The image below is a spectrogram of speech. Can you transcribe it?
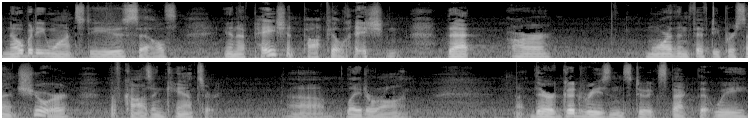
Nobody wants to use cells in a patient population that are more than 50% sure of causing cancer uh, later on. There are good reasons to expect that we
